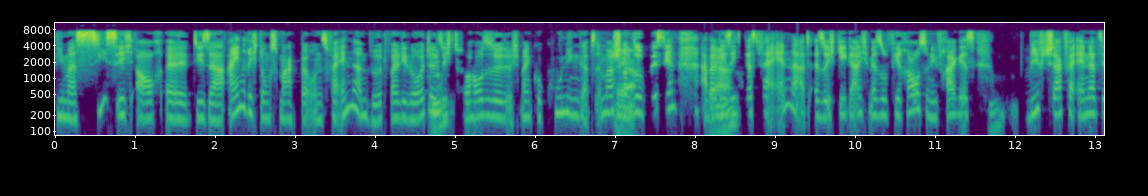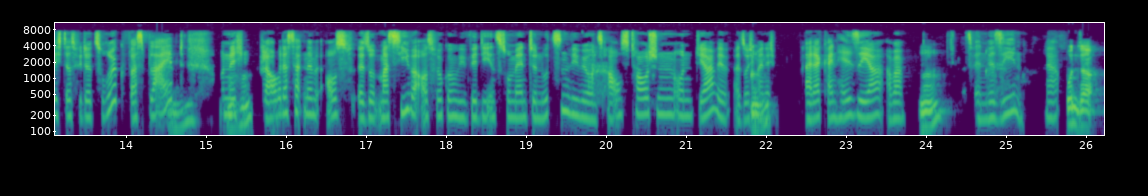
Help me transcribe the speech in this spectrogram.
wie massiv sich auch äh, dieser Einrichtungsmarkt bei uns verändern wird, weil die Leute mhm. sich zu Hause, ich meine, Cocooning gab es immer schon ja. so ein bisschen, aber ja. wie sich das verändert. Also ich gehe gar nicht mehr so viel raus und die Frage ist, mhm. wie stark verändert sich das wieder zurück? Was bleibt? Mhm. Und ich mhm. glaube, das hat eine aus, also massive Auswirkung, wie wir die Instrumente nutzen, wie wir uns austauschen und ja, wir, also ich meine, ich leider kein Hellseher, aber mhm. das werden wir sehen. Ja. Unser,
